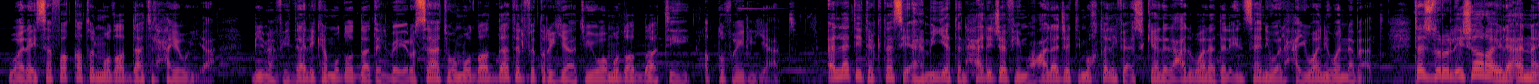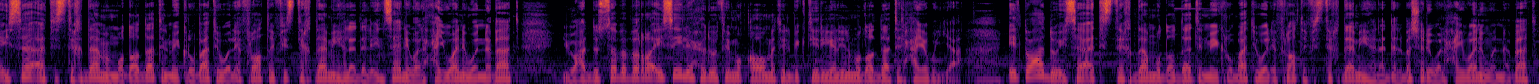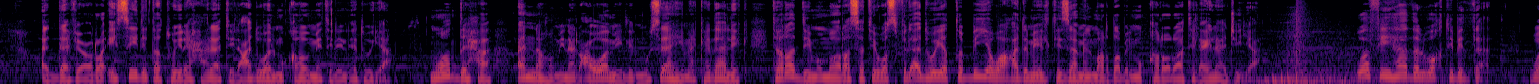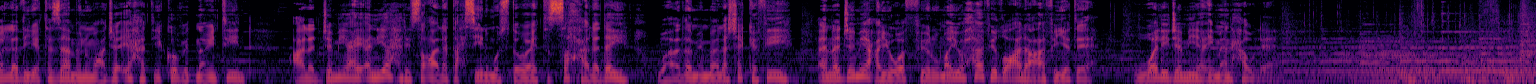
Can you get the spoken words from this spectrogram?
وليس فقط المضادات الحيوية بما في ذلك مضادات الفيروسات ومضادات الفطريات ومضادات الطفيليات التي تكتسي أهمية حرجة في معالجة مختلف أشكال العدوى لدى الإنسان والحيوان والنبات. تجدر الإشارة إلى أن إساءة استخدام مضادات الميكروبات والإفراط في استخدامها لدى الإنسان والحيوان والنبات يعد السبب الرئيسي لحدوث مقاومة البكتيريا للمضادات الحيوية، إذ تعد إساءة استخدام مضادات الميكروبات والإفراط في استخدامها لدى البشر والحيوان والنبات الدافع الرئيسي لتطوير حالات العدوى المقاومة للأدوية موضحة أنه من العوامل المساهمة كذلك تردي ممارسة وصف الأدوية الطبية وعدم التزام المرضى بالمقررات العلاجية. وفي هذا الوقت بالذات والذي يتزامن مع جائحة كوفيد 19 على الجميع أن يحرص على تحسين مستويات الصحة لديه وهذا مما لا شك فيه أن الجميع يوفر ما يحافظ على عافيته ولجميع من حوله. Thank you.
